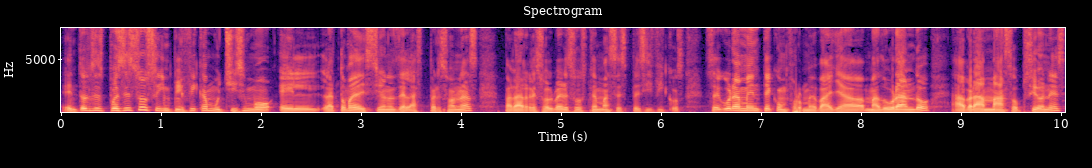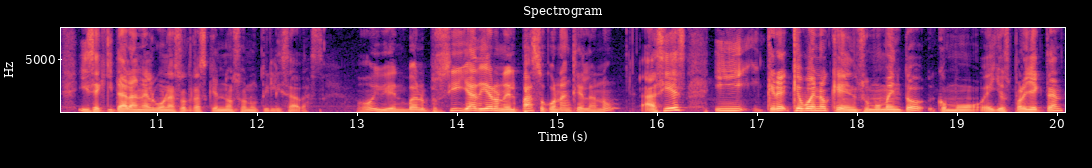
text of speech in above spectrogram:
Entonces, pues eso simplifica muchísimo el- la toma de decisiones de las personas para resolver esos temas específicos. Seguramente conforme vaya madurando, habrá más opciones y se quitarán algunas otras que no son utilizadas. Muy bien, bueno, pues sí, ya dieron el paso con Ángela, ¿no? Así es, y cre- qué bueno que en su momento, como ellos proyectan,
